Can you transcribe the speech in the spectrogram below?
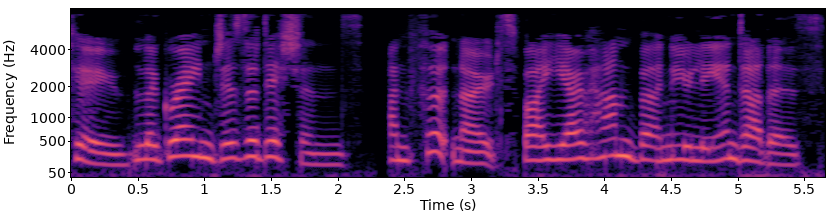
2, Lagrange's additions, and footnotes by Johann Bernoulli and others.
